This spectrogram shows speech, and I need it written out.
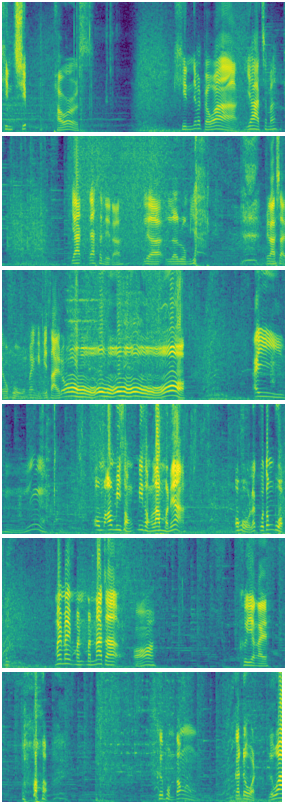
kinship powers คินนี่มันแปลว่า ญาติใช่ไหมญาติญาติสนิทเหรอเรือเรือรวมญาติเวลาใส่โอ้โห แม่งมีมิสไซล์ด้วยโอ้โหโอ้โหโอ้โหโอ้โหไอ้หืมโอมเอามีสองมีสองลำเหรอเนี่ย โอ้โห แล้วกูต้องบวกมึงไม่ไม่มันมันน่าจะ อ๋อ คือยังไง คือผมต้องกระโดดหรือว่า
